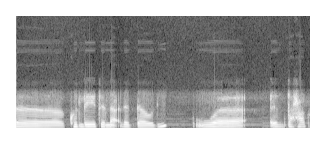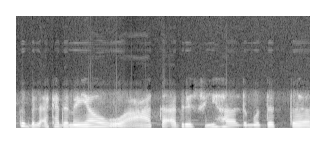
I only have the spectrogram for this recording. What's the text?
آه، كلية النقل الدولي. و التحقت بالأكاديمية وقعدت أدرس فيها لمدة آه،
